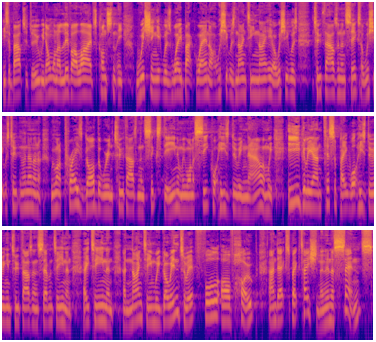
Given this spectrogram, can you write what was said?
He's about to do. We don't want to live our lives constantly wishing it was way back when. Oh, I wish it was 1990. I wish it was 2006. I wish it was two. No, no, no. We want to praise God that we're in 2016, and we want to seek what He's doing now, and we eagerly anticipate what He's doing in 2017 and 18 and, and 19. We go into it full of hope and expectation. And in a sense,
